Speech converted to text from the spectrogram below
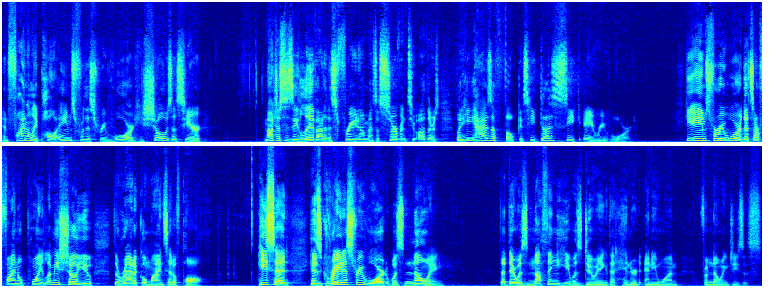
And finally, Paul aims for this reward. He shows us here, not just does he live out of this freedom as a servant to others, but he has a focus. He does seek a reward. He aims for reward. That's our final point. Let me show you the radical mindset of Paul. He said his greatest reward was knowing that there was nothing he was doing that hindered anyone from knowing Jesus.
